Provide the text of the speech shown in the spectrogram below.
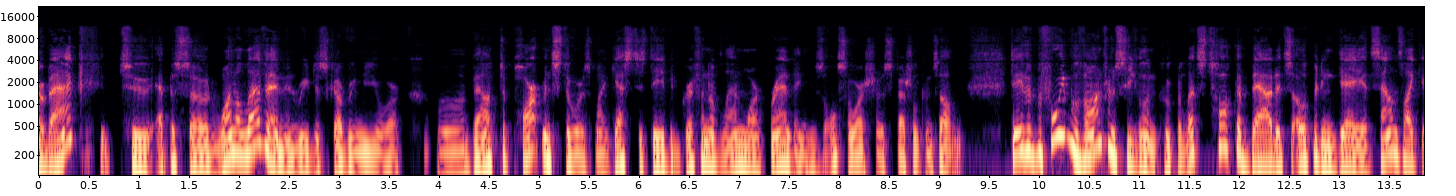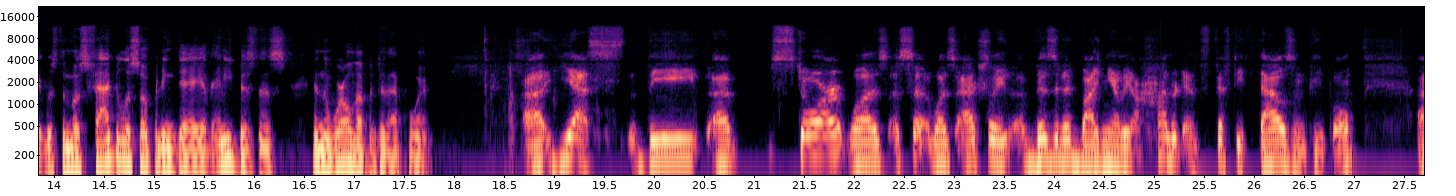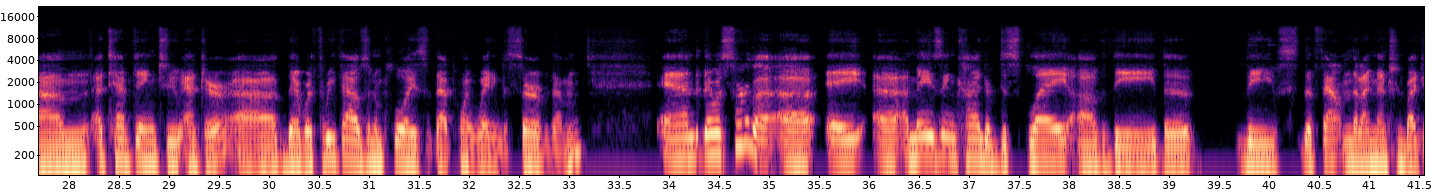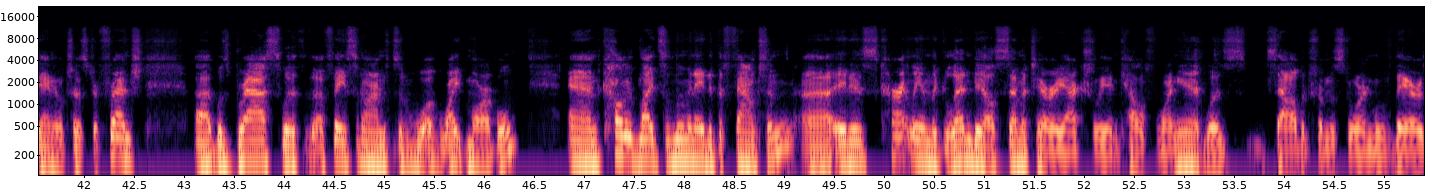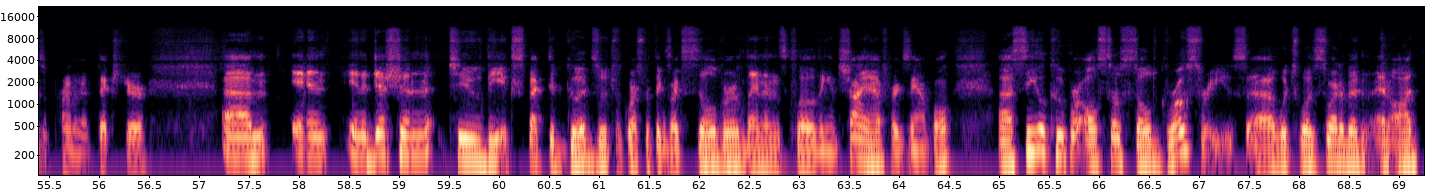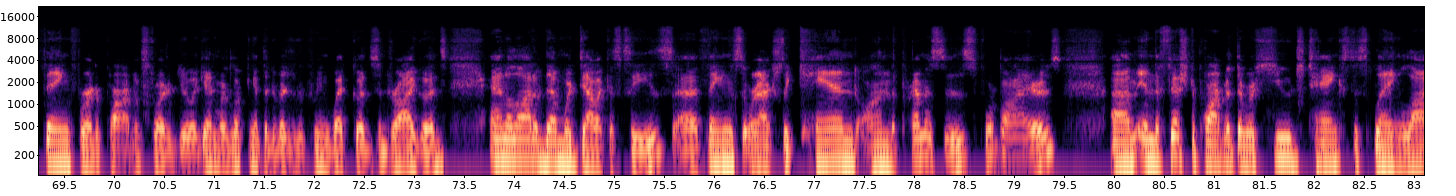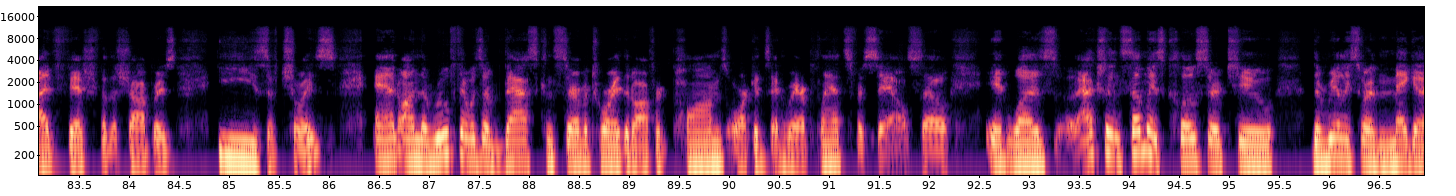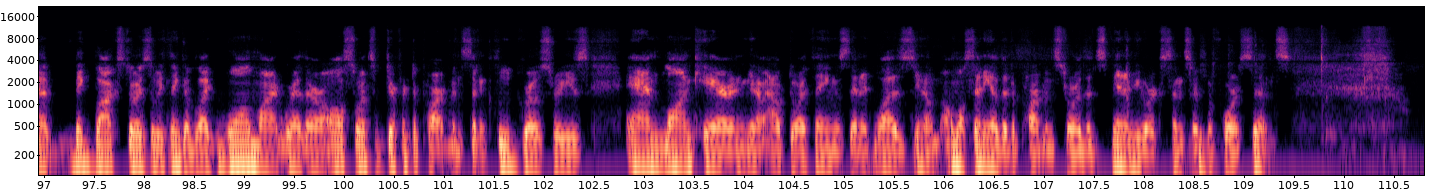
You're back to episode 111 in Rediscovering New York uh, about department stores. My guest is David Griffin of Landmark Branding, who's also our show's special consultant. David, before we move on from Siegel and Cooper, let's talk about its opening day. It sounds like it was the most fabulous opening day of any business in the world up until that point. Uh, yes, the uh, store was was actually visited by nearly 150,000 people um, attempting to enter. Uh, there were 3,000 employees at that point waiting to serve them. And there was sort of a, a, a amazing kind of display of the the the the fountain that I mentioned by Daniel Chester French, Uh, was brass with a face and arms of white marble and colored lights illuminated the fountain. Uh, it is currently in the Glendale Cemetery, actually, in California. It was salvaged from the store and moved there as a permanent fixture. Um, in, in addition to the expected goods, which of course were things like silver, linens, clothing, and china, for example, uh, Siegel Cooper also sold groceries, uh, which was sort of an, an, odd thing for a department store to do. Again, we're looking at the division between wet goods and dry goods, and a lot of them were delicacies, uh, things that were actually canned on the premises for buyers. Um, in the fish department, there were huge tanks displaying live fish for the shoppers' ease of choice, and on the roof there was a vast conservatory that offered palms, orchids, and rare plants for sale. So it was actually in some ways closer to the really sort of mega big box stores that we think of like Walmart, where there are all sorts of different departments that include groceries and lawn care and you know outdoor things than it was you know almost any other department store that's been in New York since or before since.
